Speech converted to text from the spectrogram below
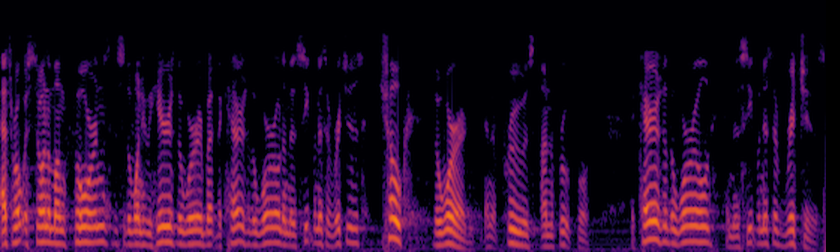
As for what was sown among thorns, this is the one who hears the word, but the cares of the world and the deceitfulness of riches choke the word, and it proves unfruitful. The cares of the world and the deceitfulness of riches.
